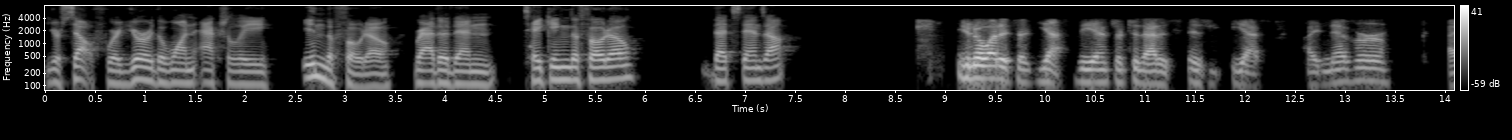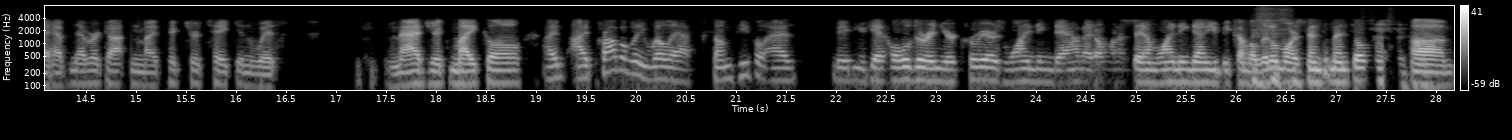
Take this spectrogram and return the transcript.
yourself where you're the one actually in the photo rather than taking the photo that stands out? You know what? It's a yes. The answer to that is is yes. I never, I have never gotten my picture taken with Magic Michael. I I probably will ask some people as maybe you get older and your career is winding down. I don't want to say I'm winding down. You become a little more sentimental. Um,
